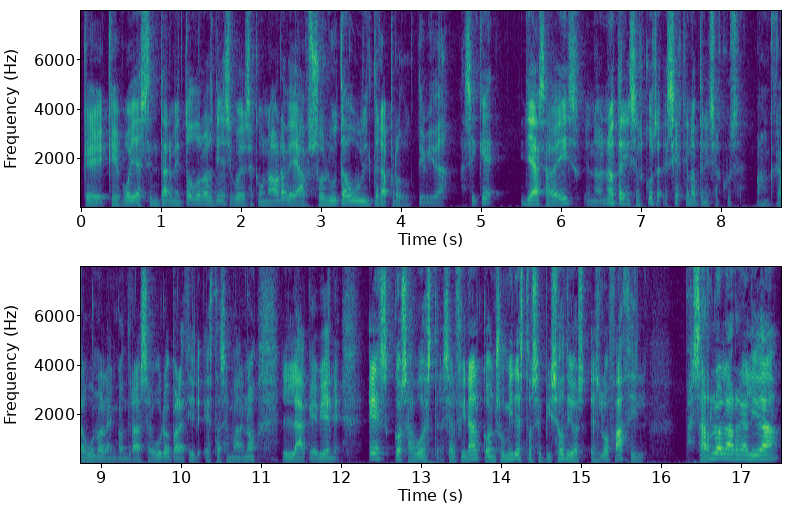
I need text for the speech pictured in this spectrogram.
Que, que, voy a sentarme todos los días y voy a sacar una hora de absoluta ultra productividad. Así que ya sabéis, no, no tenéis excusa, si es que no tenéis excusa, aunque alguno la encontrará seguro para decir esta semana no, la que viene. Es cosa vuestra, si al final consumir estos episodios es lo fácil, pasarlo a la realidad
